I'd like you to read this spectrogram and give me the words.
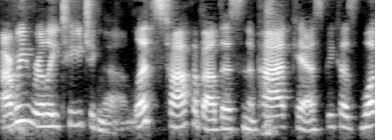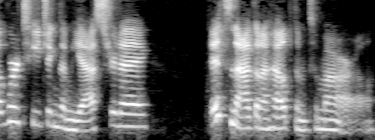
Are we really teaching them? Let's talk about this in the podcast because what we're teaching them yesterday, it's not going to help them tomorrow.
